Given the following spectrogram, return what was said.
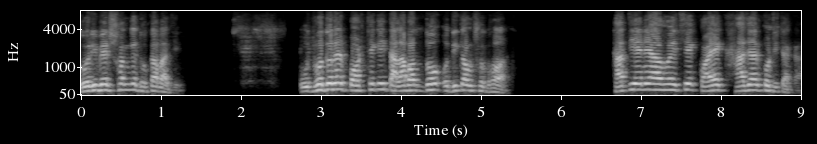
গরিবের সঙ্গে ধোকাবাজি। উদ্বোধনের পর থেকেই তালাবদ্ধ অধিকাংশ ঘর। হাতিয়ে নেওয়া হয়েছে কয়েক হাজার কোটি টাকা।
